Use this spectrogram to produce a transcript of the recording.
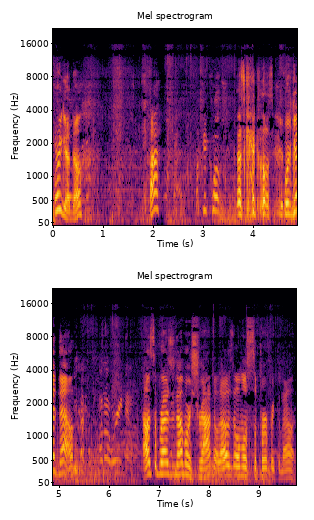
We're good though. Huh? Let's get close. Let's get close. We're good now. I'm not worried now. I was surprised there's not more shrapnel. That was almost the perfect amount.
